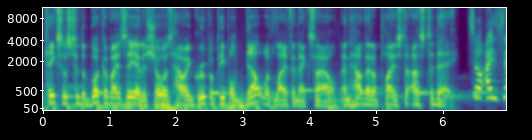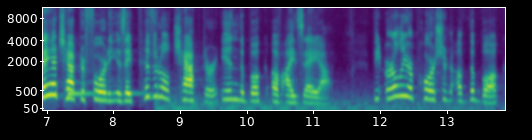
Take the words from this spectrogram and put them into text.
takes us to the book of Isaiah to show us how a group of people dealt with life in exile and how that applies to us today. So, Isaiah chapter 40 is a pivotal chapter in the book of Isaiah. The earlier portion of the book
